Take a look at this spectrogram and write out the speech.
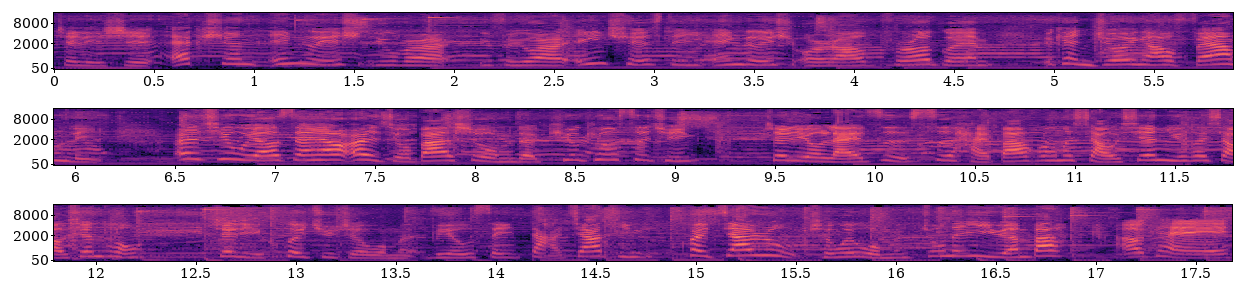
这里是 Action English。You are if you are interested in English or our program, you can join our family. 二七五幺三幺二九八是我们的 QQ 四群，这里有来自四海八荒的小仙女和小仙童。这里汇聚着我们 VOC 大家庭，快加入，成为我们中的一员吧。Okay,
